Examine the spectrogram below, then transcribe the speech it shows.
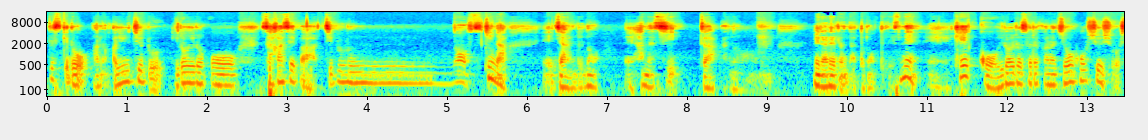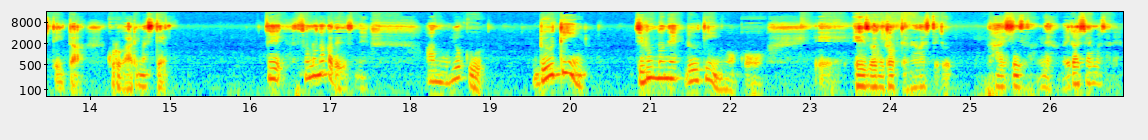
ですけど、あの、YouTube いろいろこう、探せば自分の好きなジャンルの話が、あの、見られるんだと思ってですね、えー、結構いろいろそれから情報収集をしていた頃がありまして、で、その中でですね、あの、よくルーティーン、自分のね、ルーティーンをこう、えー、映像に撮って流してる配信者さんね、あのいらっしゃいましたね。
